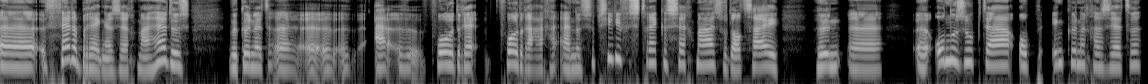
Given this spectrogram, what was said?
uh, verder brengen, zeg maar. Hè? Dus we kunnen het uh, voordra voordragen aan de subsidieverstrekkers, zeg maar, zodat zij hun onderzoek daarop in kunnen gaan zetten.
